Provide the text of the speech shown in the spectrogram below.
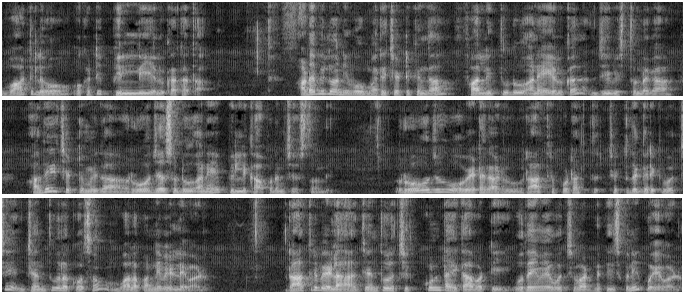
వాటిలో ఒకటి పిల్లి ఎలుక కథ. అడవిలోని ఓ మర్రి చెట్టు కింద ఫలితుడు అనే ఎలుక జీవిస్తుండగా అదే చెట్టు మీద రోజసుడు అనే పిల్లి కాపురం చేస్తుంది. రోజు ఓ వేటగాడు రాత్రిపూట చెట్టు దగ్గరికి వచ్చి జంతువుల కోసం వలపన్ని వెళ్ళేవాడు. రాత్రివేళ జంతువులు చిక్కుంటాయి కాబట్టి ఉదయమే వచ్చి వాటిని తీసుకుని పోయేవాడు.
